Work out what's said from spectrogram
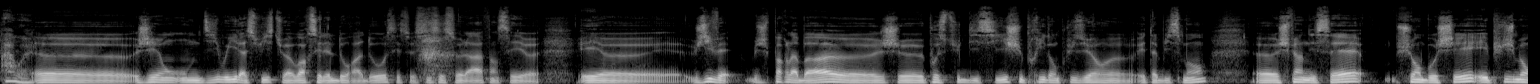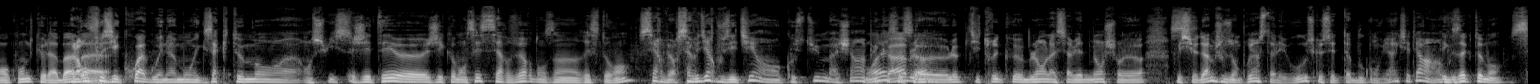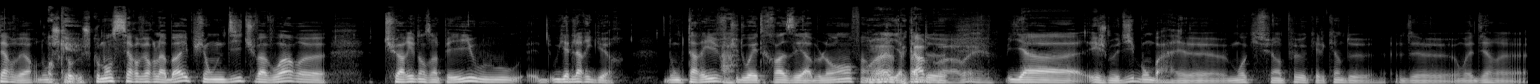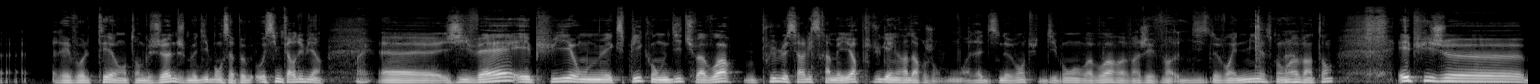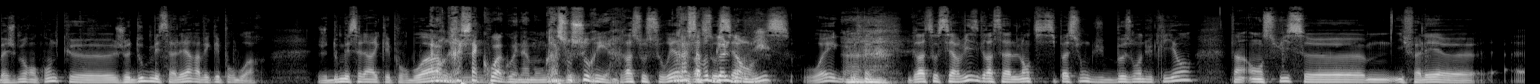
Ah ouais. Euh, j'ai, on, on me dit oui, la Suisse, tu vas voir, c'est l'Eldorado, c'est ceci, c'est cela. Enfin, c'est euh, et euh, j'y vais. Je pars là-bas, euh, je postule d'ici, je suis pris dans plusieurs euh, établissements. Euh, je fais un essai, je suis embauché et puis je me rends compte que là-bas. Alors bah, vous faisiez quoi, Gwen Amon, exactement euh, en Suisse? J'étais, euh, j'ai commencé serveur dans un restaurant. Serveur. Ça veut dire que vous étiez en costume, machin, Ouais, impeccable. ça. euh, le petit truc blanc, la serviette blanche sur le. Messieurs dames, je vous en prie, installez-vous. Est-ce que cette table vous convient, etc. hein. Exactement, serveur. Donc je, co- je commence serveur là-bas et puis on me dit tu vas voir, euh, tu arrives dans un pays où où il y a de la rigueur. Donc t'arrives, Ah. tu dois être rasé à blanc. Enfin Ouais, voilà, il y a pas de, ouais. il y a et je me dis bon bah euh, moi qui suis un peu quelqu'un de de on va dire euh, révolté en tant que jeune, je me dis bon ça peut aussi me faire du bien. Ouais. Euh, J'y vais et puis on m'explique, on me dit tu vas voir plus le service sera meilleur, plus tu gagneras d'argent. Moi à 19 ans tu te dis bon on va voir, enfin j'ai 20 19 ans et demi à ce moment-là, 20 ans. Et puis je bah, je me rends compte que je double mes salaires avec les pourboires. Je double mes salaires avec les pourboires. Alors grâce à quoi, Gwen Amon Grâce au sourire. Grâce au sourire, Grâce grâce, à votre gueule service, ouais, grâce au service, grâce à l'anticipation du besoin du client. Enfin, en Suisse, euh, il fallait euh,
